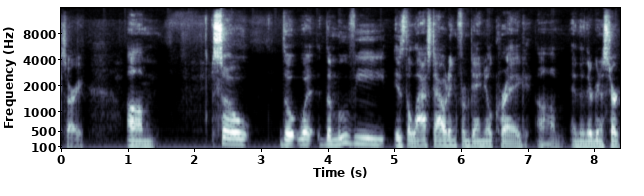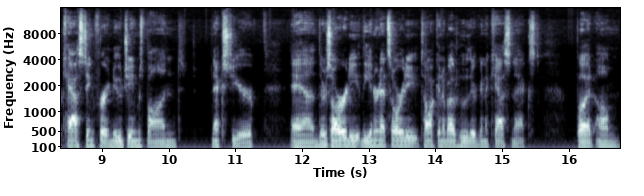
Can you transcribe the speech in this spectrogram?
sorry. Um, so the what the movie is the last outing from Daniel Craig, um, and then they're going to start casting for a new James Bond next year. And there's already the internet's already talking about who they're going to cast next. But um,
